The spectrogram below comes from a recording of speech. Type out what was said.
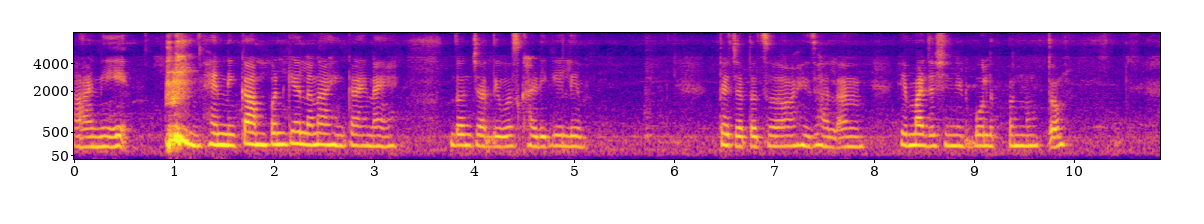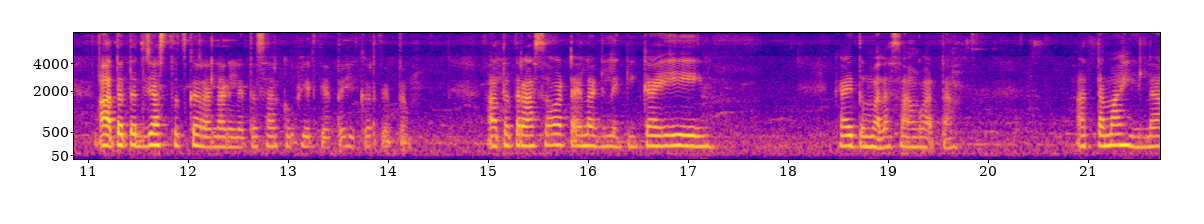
आणि ह्यांनी काम पण केलं नाही काय नाही. दोन चार दिवस खाडी गेली. त्याच्यातच हे झालं आणि हे माझ्याशी नीट बोलत पण नव्हतं. आता तर जास्तच करायला लागलं तर सारखं फिरते तर हे करते तर आता तर असं वाटायला लागलं की काही काय तुम्हाला सांगू आता? आत्ता माहीला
